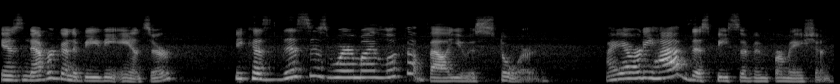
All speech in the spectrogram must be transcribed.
is never going to be the answer because this is where my lookup value is stored. I already have this piece of information.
